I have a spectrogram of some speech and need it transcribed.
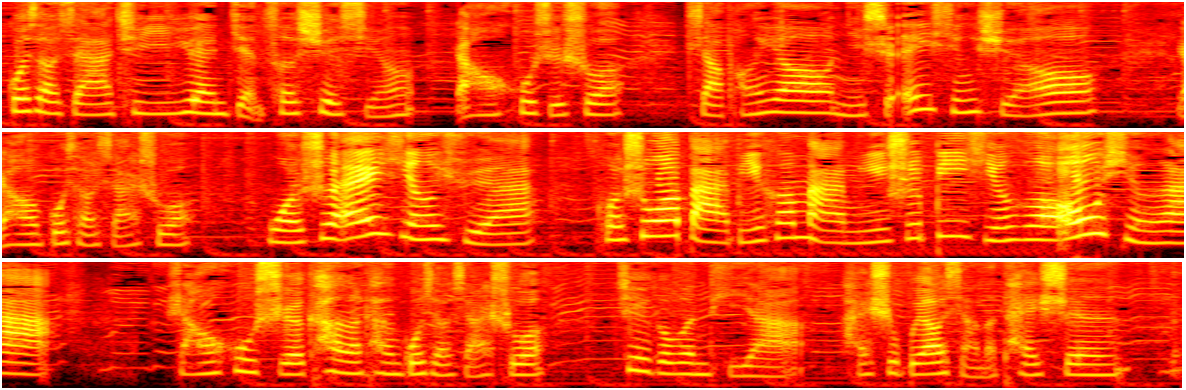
郭晓霞去医院检测血型，然后护士说：“小朋友，你是 A 型血哦。”然后郭晓霞说：“我是 A 型血，可是我爸比和妈咪是 B 型和 O 型啊。”然后护士看了看郭晓霞说：“这个问题呀，还是不要想得太深。”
